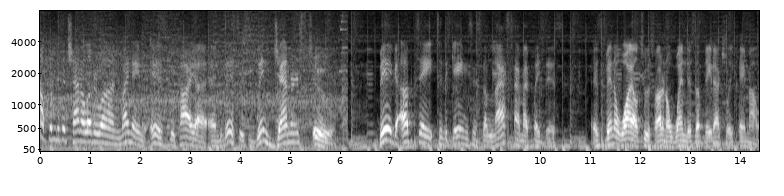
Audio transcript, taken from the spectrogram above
Welcome to the channel, everyone. My name is Bukaya, and this is Windjammers 2. Big update to the game since the last time I played this. It's been a while, too, so I don't know when this update actually came out.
